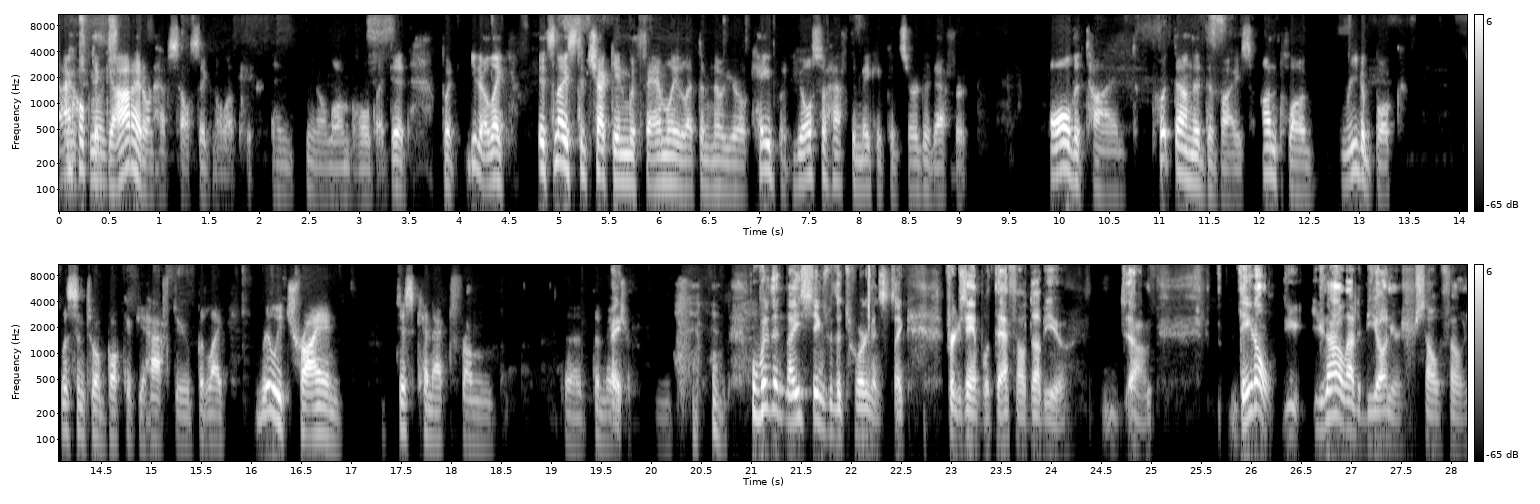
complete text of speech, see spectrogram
I hope to. God I don't have cell signal up here. And you know, lo and behold, I did. But you know, like it's nice to check in with family, let them know you're okay. But you also have to make a concerted effort all the time to put down the device, unplug, read a book, listen to a book if you have to, but like really try and disconnect from the the Right. major. Well, one of the nice things with the tournaments, like for example, with the FLW, um, they don't. you- You're not allowed to be on your cell phone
